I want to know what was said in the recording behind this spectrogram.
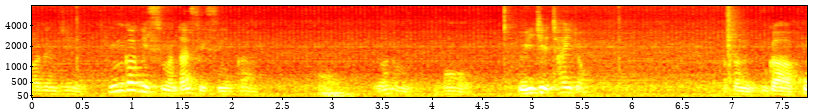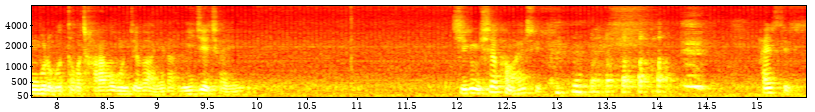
얼마든지 생각이 있으면 딸 수 있으니까 이거는 뭐 의지의 차이죠. 어떤 누가 공부를 못하고 잘하고 문제가 아니라 의지의 차이입니다. 지금 시작하면 할 수 있어. 할 수 있어.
